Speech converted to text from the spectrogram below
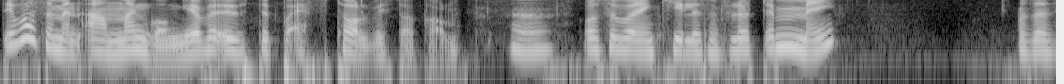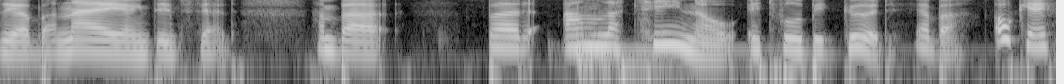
Det var som en annan gång, jag var ute på F12 i Stockholm Ja. och så var det en kille som flörtade med mig och sen så jag bara nej jag är inte intresserad. Han bara but I'm latino, it will be good. Jag bara okej.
